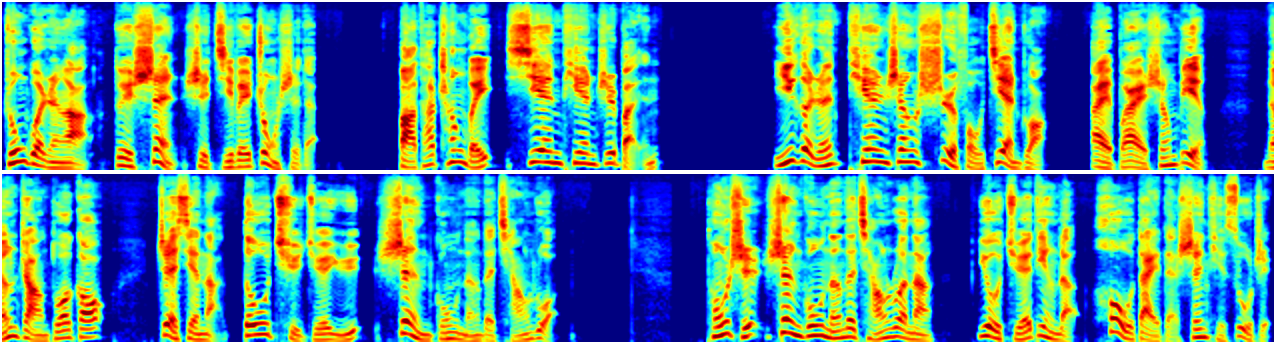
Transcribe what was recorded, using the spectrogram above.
中国人啊，对肾是极为重视的，把它称为先天之本。一个人天生是否健壮，爱不爱生病，能长多高，这些呢，都取决于肾功能的强弱。同时，肾功能的强弱呢，又决定了后代的身体素质。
